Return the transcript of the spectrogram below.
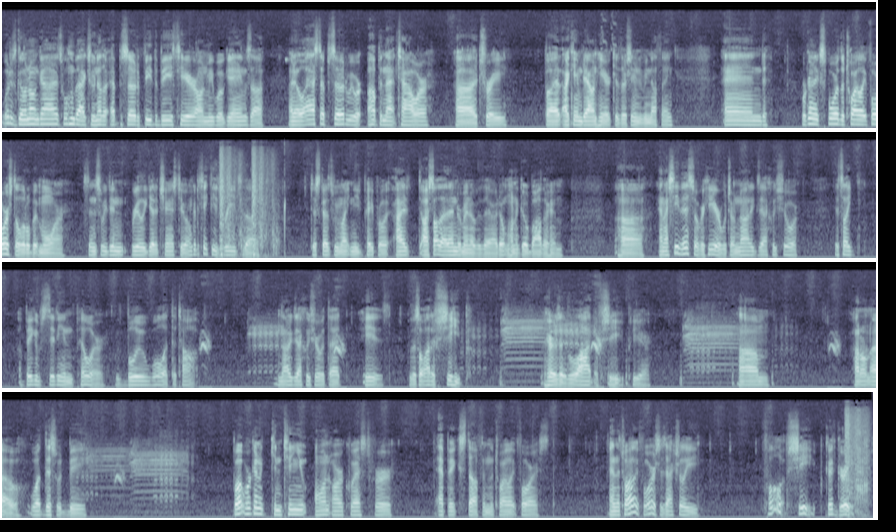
What is going on guys? Welcome back to another episode of Feed the Beast here on MEWO Games. Uh, I know last episode we were up in that tower uh, tree, but I came down here because there seemed to be nothing. And we're going to explore the Twilight Forest a little bit more, since we didn't really get a chance to. I'm going to take these reeds though, just because we might need paper. I, I saw that Enderman over there. I don't want to go bother him. Uh, and I see this over here, which I'm not exactly sure. It's like a big obsidian pillar with blue wool at the top. I'm not exactly sure what that is. But there's a lot of sheep. There's a lot of sheep here. Um, I don't know what this would be. But we're going to continue on our quest for epic stuff in the Twilight Forest. And the Twilight Forest is actually full of sheep. Good grief.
